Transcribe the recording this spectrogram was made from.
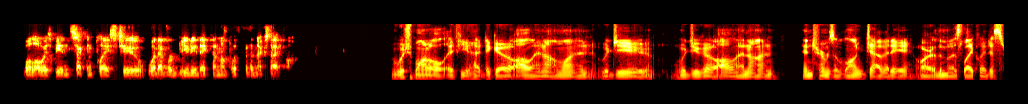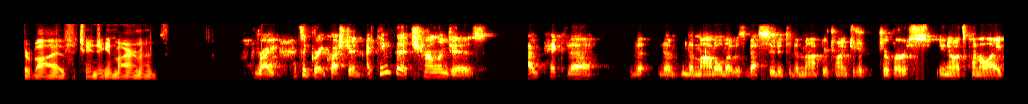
will always be in second place to whatever beauty they come up with for the next iPhone. Which model, if you had to go all in on one, would you would you go all in on in terms of longevity or the most likely to survive changing environments? Right. That's a great question. I think the challenge is I would pick the the the the model that was best suited to the map you're trying to tra- traverse. You know, it's kind of like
